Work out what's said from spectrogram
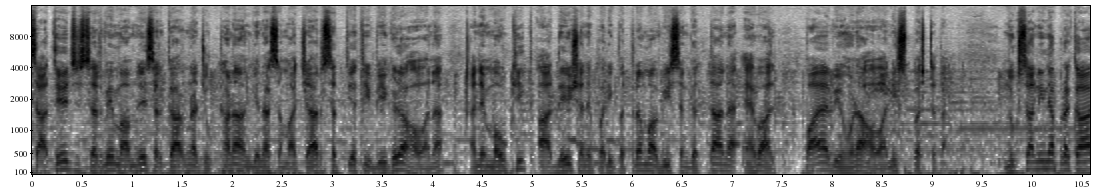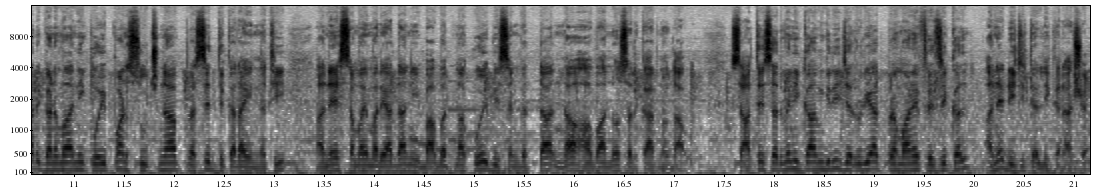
સાથે જ સર્વે મામલે સરકારના જુઠ્ઠાણા અંગેના સમાચાર સત્યથી વેગળા હોવાના અને મૌખિક આદેશ અને પરિપત્રમાં વિસંગતતાના અહેવાલ પાયાવિહોણા હોવાની સ્પષ્ટતા. નુકસાનીના પ્રકાર ગણવાની કોઈ પણ સૂચના પ્રસિદ્ધ કરાઈ નથી અને સમયમર્યાદાની બાબતમાં કોઈ વિસંગતતા ન હોવાનો સરકારનો દાવો. સાથે સર્વેની કામગીરી જરૂરિયાત પ્રમાણે ફિઝિકલ અને ડિજિટલી કરાશે.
